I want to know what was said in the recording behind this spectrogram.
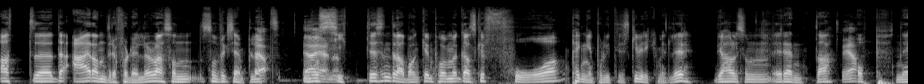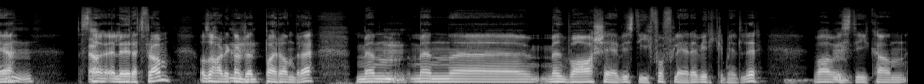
at eh, det er andre fordeler, da, sånn, som f.eks. at Ja, ja, nå sitter sentralbanken på med ganske få pengepolitiske virkemidler. De har liksom renta Ja. opp, ned, Mm. Sta- eller rett fram, og så har de kanskje et par andre. Men, Mm. men, uh, men hva skjer hvis de får flere virkemidler? Hva Mm. hvis de kan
